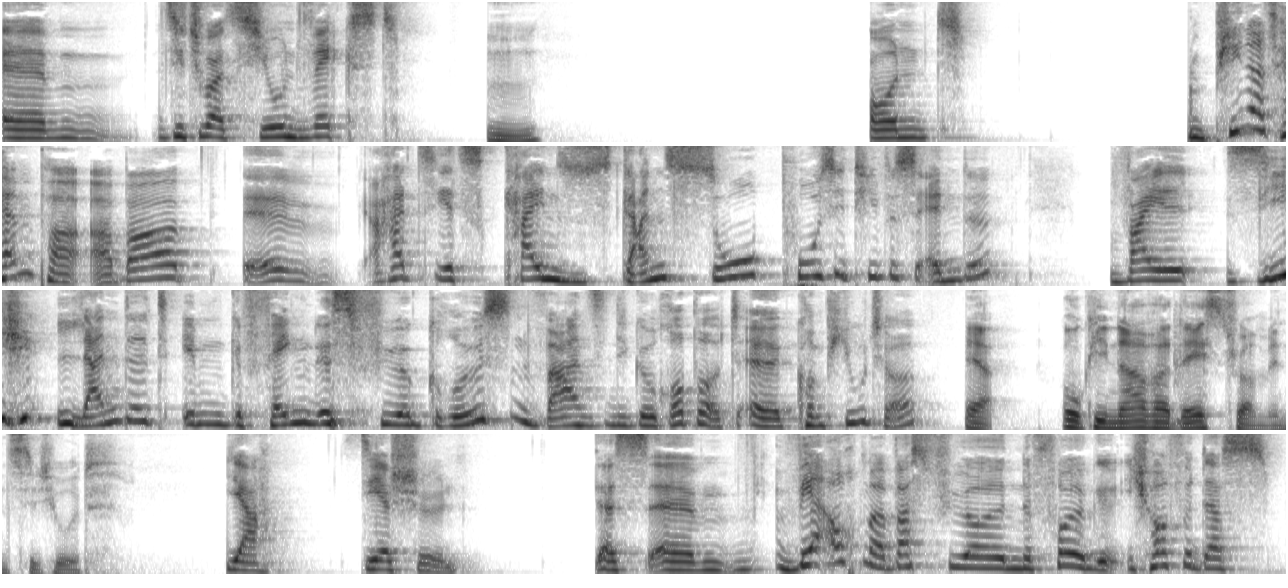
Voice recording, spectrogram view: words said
ähm, Situation wächst. Mhm. Und Peanut Temper aber äh, hat jetzt kein ganz so positives Ende, weil sie landet im Gefängnis für größenwahnsinnige Robot äh, Computer. Ja, Okinawa Daystrom Institute. Ja, sehr schön. Das ähm, wäre auch mal was für eine Folge. Ich hoffe, dass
